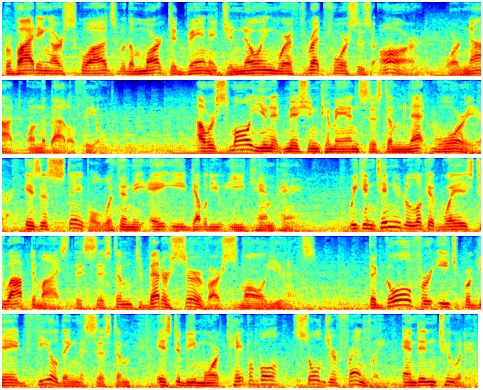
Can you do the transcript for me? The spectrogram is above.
providing our squads with a marked advantage in knowing where threat forces are or not on the battlefield. Our small unit mission command system, Net Warrior, is a staple within the AEWE campaign. We continue to look at ways to optimize this system to better serve our small units. The goal for each brigade fielding the system is to be more capable, soldier-friendly, and intuitive.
